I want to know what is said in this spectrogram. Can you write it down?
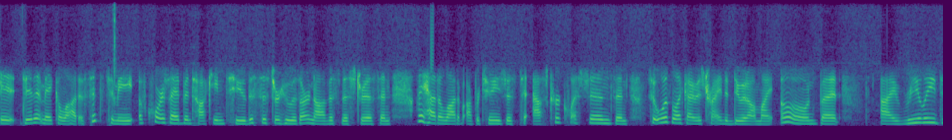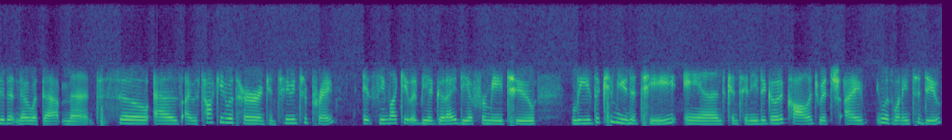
it didn't make a lot of sense to me. Of course, I had been talking to the sister who was our novice mistress, and I had a lot of opportunities just to ask her questions, and so it wasn't like I was trying to do it on my own, but I really didn't know what that meant. So, as I was talking with her and continuing to pray, it seemed like it would be a good idea for me to leave the community and continue to go to college, which I was wanting to do.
